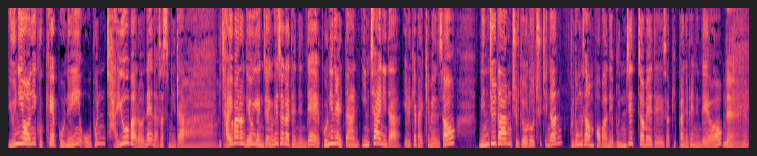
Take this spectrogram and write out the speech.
윤 의원이 국회 본회의 5분 자유 발언에 나섰습니다. 아. 이 자유 발언 내용이 굉장히 회자가 됐는데 본인은 일단 임차인이다 이렇게 밝히면서 민주당 주도로 추진한 부동산 법안의 문제점에 대해서 비판을 했는데요. 네.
